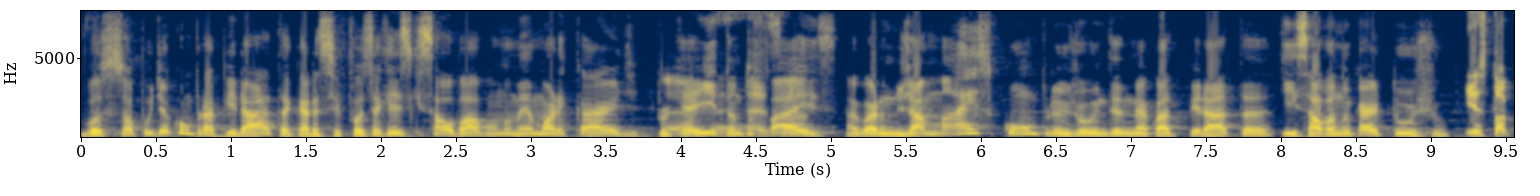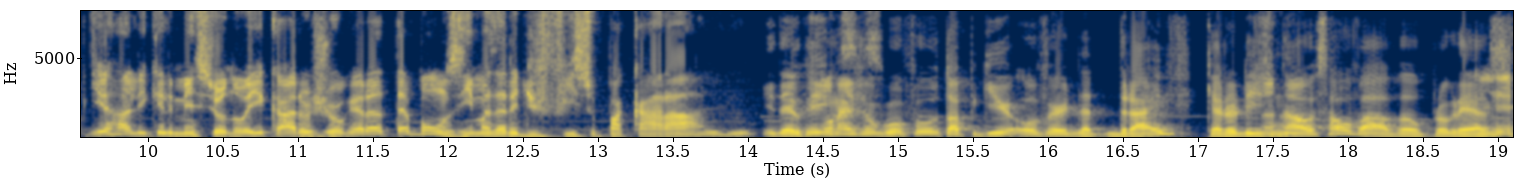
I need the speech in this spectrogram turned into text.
você só podia comprar pirata, cara, se fosse aqueles que salvavam no memory card. Porque É, aí é, tanto é, faz. Agora, jamais compre um jogo Nintendo 64 pirata que salva no cartucho. E esse Top Gear Rally que ele mencionou mencionou aí, cara, o jogo era até bonzinho, mas era difícil pra caralho. E daí o que a gente mais jogou foi o Top Gear Overdrive, que era original e salvava o progresso.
